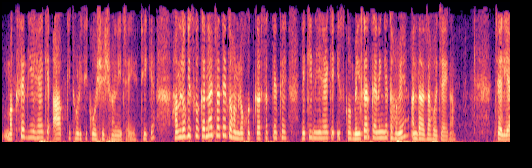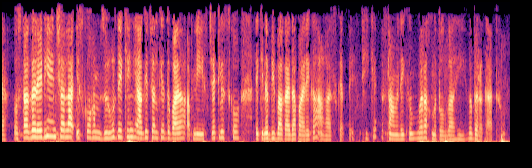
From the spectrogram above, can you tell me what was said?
مقصد یہ ہے کہ آپ کی تھوڑی سی کوشش ہونی چاہیے، ٹھیک ہے؟ ہم لوگ اس کو کرنا چاہتے تو ہم لوگ خود کر سکتے تھے، لیکن یہ ہے کہ اس کو مل کر کریں گے تو ہمیں اندازہ ہو جائے گا۔ چلیے، استاذہ ریڈی ہیں؟ انشاءاللہ اس کو ہم ضرور دیکھیں گے آگے چل کے دوبارہ اپنی اس چیک لسٹ کو، لیکن ابھی باقاعدہ پارے کا آغاز کرتے ہیں، ٹھیک ہے؟ السلام علیکم ورحمۃ اللہ وبرکاتہ۔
